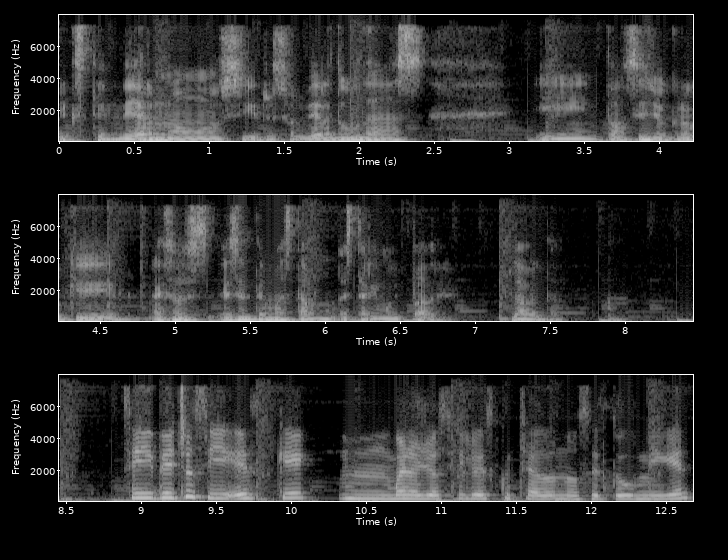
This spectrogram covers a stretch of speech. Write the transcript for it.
extendernos y resolver dudas. Eh, entonces yo creo que eso es, ese tema está, estaría muy padre, la verdad. Sí, de hecho sí, es que, mm, bueno, yo sí lo he escuchado, no sé tú, Miguel,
